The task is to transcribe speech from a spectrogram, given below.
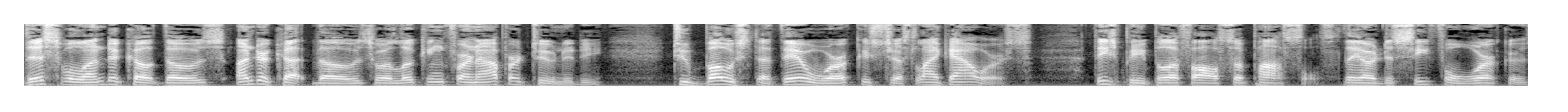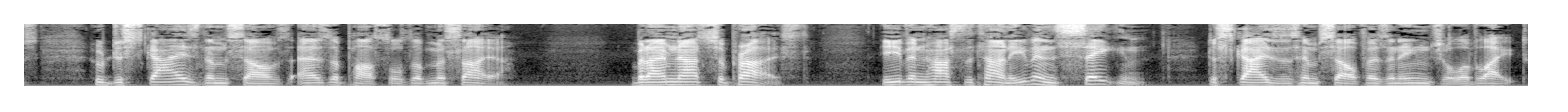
This will undercut those, undercut those who are looking for an opportunity to boast that their work is just like ours. These people are false apostles. They are deceitful workers who disguise themselves as apostles of Messiah. But I'm not surprised. Even Hasatan, even Satan, disguises himself as an angel of light.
